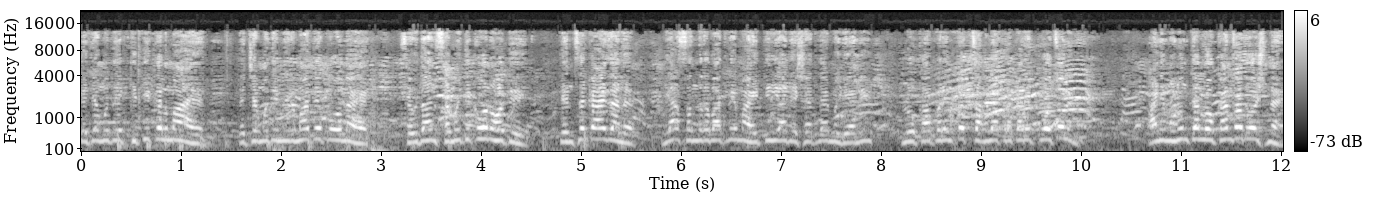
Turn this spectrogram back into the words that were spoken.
त्याच्यामध्ये किती कलम आहेत? त्याच्यामध्ये निर्माते कोण आहेत? संविधान समिती कोण होते? त्यांचं काय झालं? या संदर्भातली माहिती या देशातल्या मीडियाने लोकांपर्यंत चांगल्या प्रकारे पोहोचवली. आणि म्हणून त्या लोकांचा दोष नाही.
